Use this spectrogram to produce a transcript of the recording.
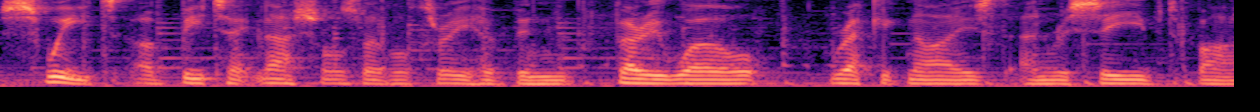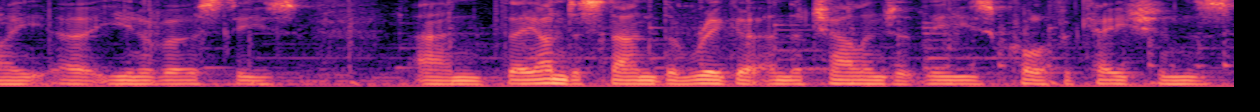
suite of BTEC Nationals Level 3 have been very well recognised and received by uh, universities and they understand the rigour and the challenge that these qualifications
